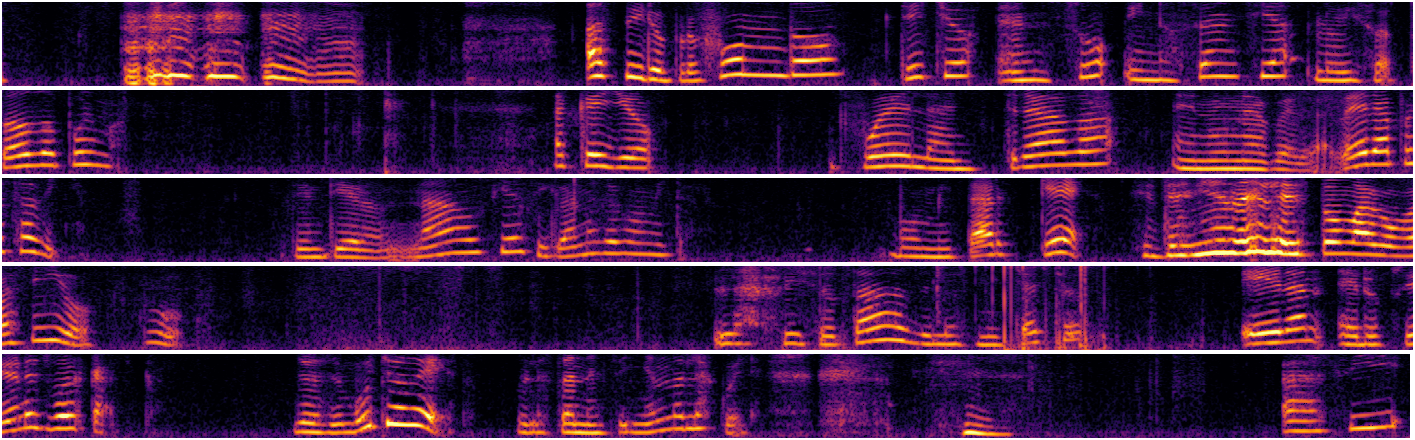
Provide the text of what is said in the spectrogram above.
Aspiró profundo. Chicho, en su inocencia, lo hizo a todo pulmón. Aquello fue la entrada en una verdadera pesadilla. Sintieron náuseas y ganas de vomitar. ¿Vomitar qué? Si tenían el estómago vacío. Las risotadas de los muchachos eran erupciones volcánicas. Yo sé mucho de eso. Me lo están enseñando en la escuela. Así,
